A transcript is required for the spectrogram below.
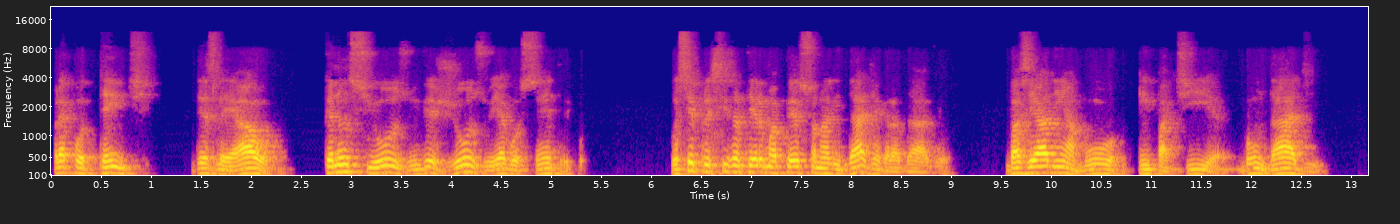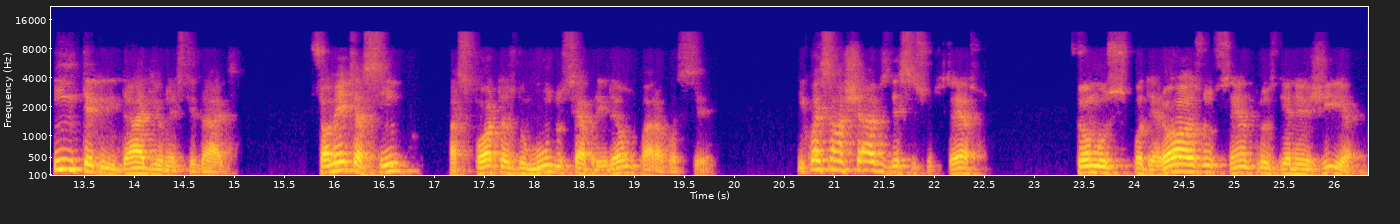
prepotente, desleal, ganancioso, invejoso e egocêntrico. Você precisa ter uma personalidade agradável, baseado em amor, empatia, bondade, integridade e honestidade. Somente assim as portas do mundo se abrirão para você. E quais são as chaves desse sucesso? Somos poderosos centros de energia.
